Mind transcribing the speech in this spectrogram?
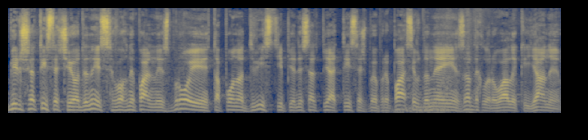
Більше тисячі одиниць вогнепальної зброї та понад 255 тисяч боєприпасів до неї задекларували кияни.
